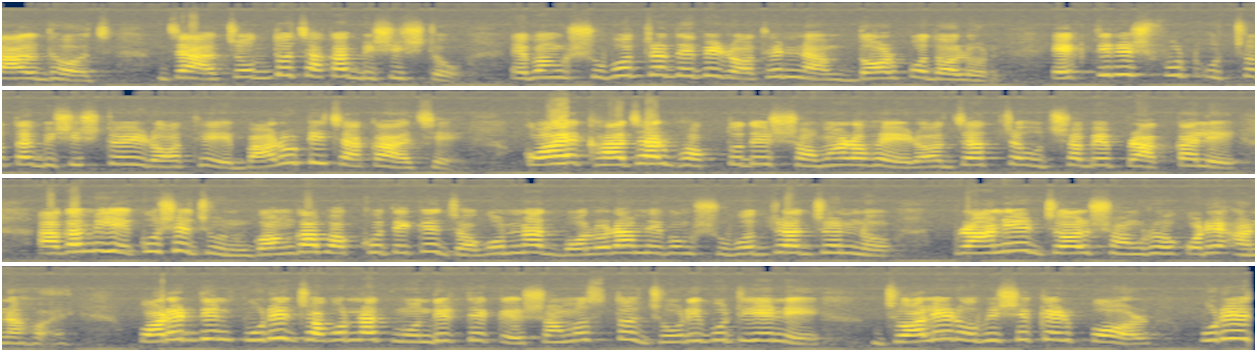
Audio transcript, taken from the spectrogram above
তালধ্বজ, যা চোদ্দ চাকা বিশিষ্ট। এবং সুভদ্রা দেবীর রথের নাম দর্পদলন। একত্রিশ ফুট উচ্চতা বিশিষ্ট এই রথে বারোটি চাকা আছে। কয়েক হাজার ভক্তদের সমারোহে রথযাত্রা উৎসবের প্রাককালে আগামী একুশে জুন গঙ্গাবক্ষ থেকে জগন্নাথ, বলরাম এবং সুভদ্রার জন্য প্রাণের জল সংগ্রহ করে আনা হয়। পরের দিন পুরীর জগন্নাথ মন্দির থেকে সমস্ত জড়িবুটি এনে জলের অভিষেকের পর পুরীর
